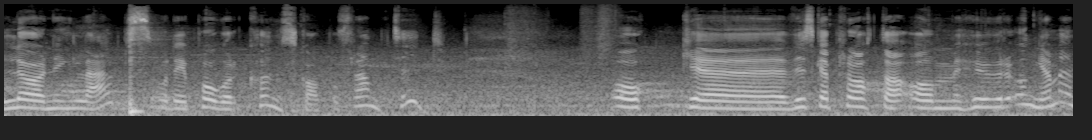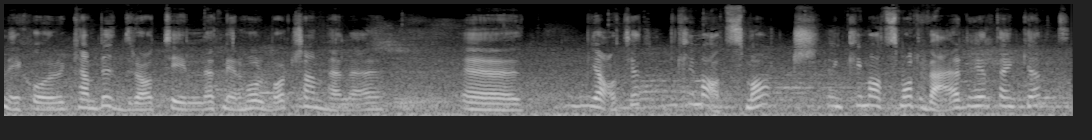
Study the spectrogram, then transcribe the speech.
Learning Labs och det pågår kunskap och framtid. Och eh, vi ska prata om hur unga människor kan bidra till ett mer hållbart samhälle. Eh, ja, till ett klimatsmart, en klimatsmart värld helt enkelt.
